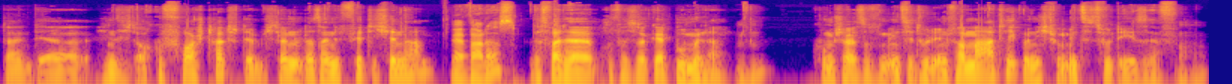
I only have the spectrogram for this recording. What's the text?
da in der Hinsicht auch geforscht hat, der mich dann unter seine Fittiche nahm. Wer war das? Das war der Professor Gerd Bumeler. Mhm. Komischerweise vom Institut Informatik und nicht vom Institut ESEF. Mhm.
